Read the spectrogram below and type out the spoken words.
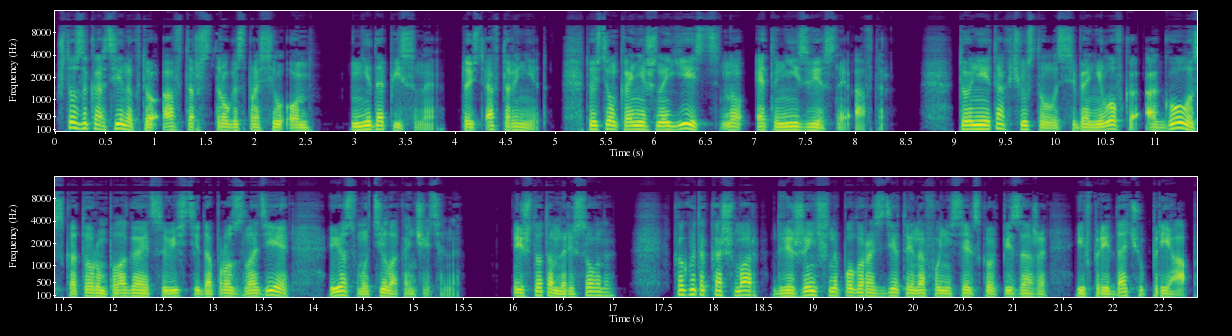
Что за картина, кто автор, строго спросил он. Недописанная, то есть автора нет. То есть он, конечно, есть, но это неизвестный автор. Тони и так чувствовала себя неловко, а голос, которым полагается вести допрос злодея, ее смутил окончательно. И что там нарисовано? Какой-то кошмар, две женщины полураздетые на фоне сельского пейзажа и в придачу приап.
